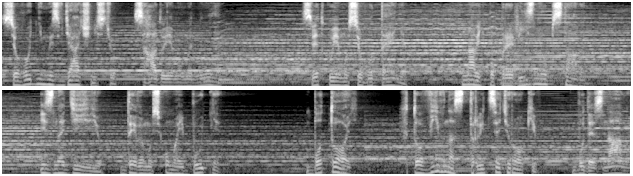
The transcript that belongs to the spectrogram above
Сьогодні ми з вдячністю згадуємо минуле, святкуємо сьогодення, навіть попри різні обставини, і з надією дивимось у майбутнє, бо той, хто вів нас 30 років, буде з нами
